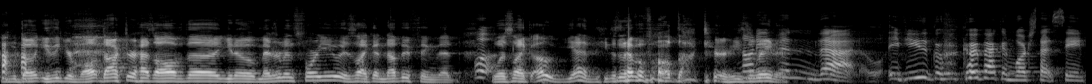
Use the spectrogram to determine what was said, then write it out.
don't you think your vault doctor has all of the you know measurements for you?" Is like another thing that Well- was like, "Oh yeah, he doesn't have a vault doctor. He's Not a raider." even that. If you go, go back and watch that scene,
